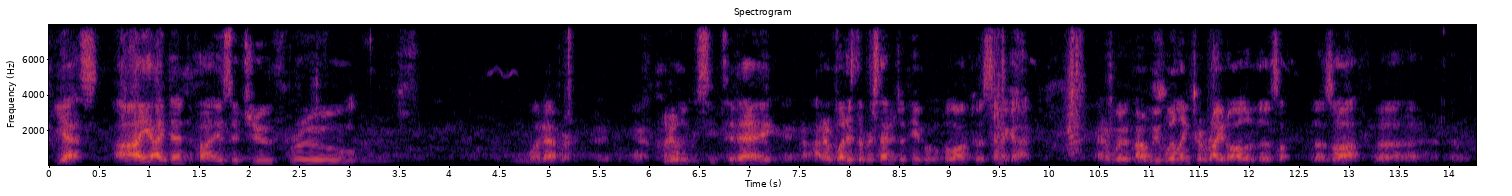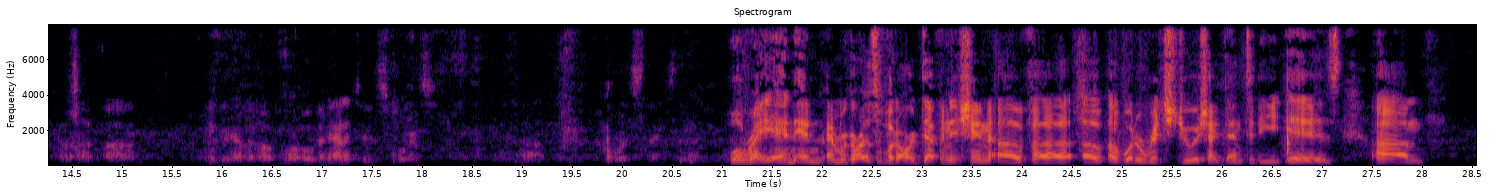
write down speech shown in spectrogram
Yes, I identify as a Jew through whatever you know, clearly we see today, what is the percentage of people who belong to a synagogue? And are we willing to write all of those those off? Uh, uh, I think we have a, more open attitudes towards um, towards things. Well, right, and, and and regardless of what our definition of uh, of, of what a rich Jewish identity is, um,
